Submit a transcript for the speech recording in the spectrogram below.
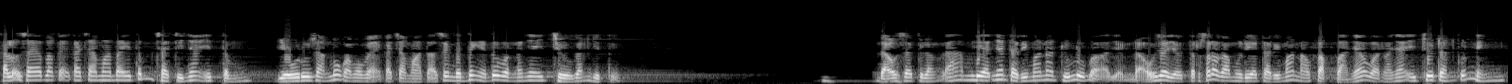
Kalau saya pakai kacamata hitam jadinya hitam, ya urusanmu kamu pakai kacamata. Yang penting itu warnanya hijau kan gitu. Tidak usah bilang, ah melihatnya dari mana dulu pak. Ya tidak usah, ya terserah kamu lihat dari mana. Faktanya warnanya hijau dan kuning.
